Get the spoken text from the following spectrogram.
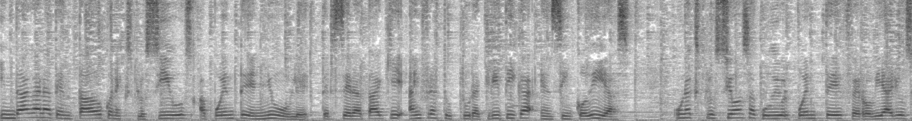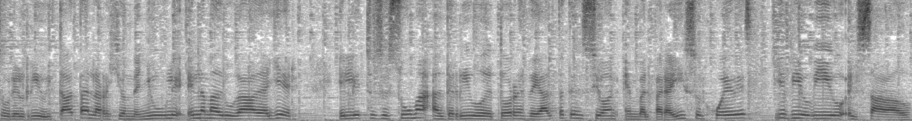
Indagan atentado con explosivos a puente de Ñuble, tercer ataque a infraestructura crítica en cinco días. Una explosión sacudió el puente ferroviario sobre el río Itata en la región de Ñuble en la madrugada de ayer. El hecho se suma al derribo de torres de alta tensión en Valparaíso el jueves y el Biobío el sábado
